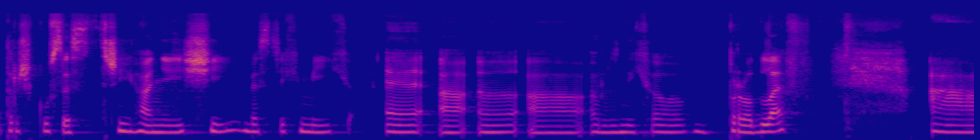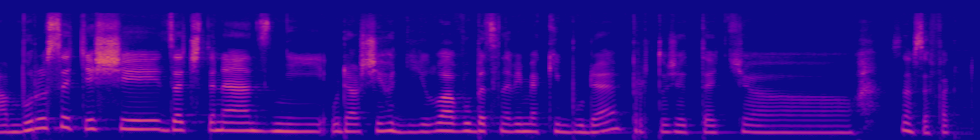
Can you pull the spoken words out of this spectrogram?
trošku sestříhanější, bez těch mých E a E a různých prodlev. A budu se těšit za 14 dní u dalšího dílu a vůbec nevím, jaký bude, protože teď uh, jsem se fakt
